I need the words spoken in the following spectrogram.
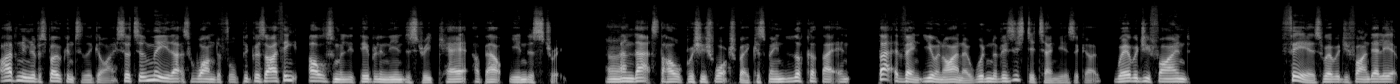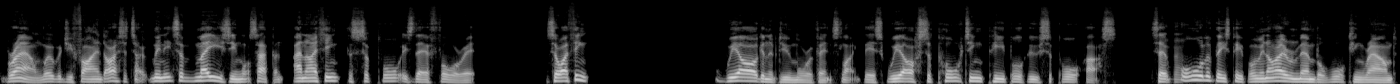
I haven't even ever spoken to the guy, so to me that's wonderful because I think ultimately people in the industry care about the industry, Mm. and that's the whole British watchmakers. I mean, look at that. In, that event you and I know wouldn't have existed 10 years ago. Where would you find Fears? Where would you find Elliot Brown? Where would you find Isotope? I mean, it's amazing what's happened. And I think the support is there for it. So I think we are going to do more events like this. We are supporting people who support us. So Mhm. all of these people, I mean, I remember walking around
